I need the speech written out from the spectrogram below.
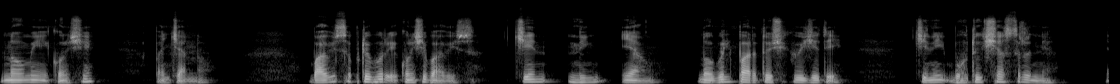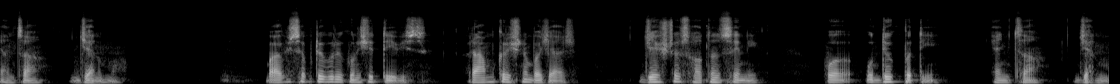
नऊ मे एकोणीसशे पंच्याण्णव. बावीस सप्टेंबर एकोणीसशे बावीस. चेन निंग यांग नोबेल पारितोषिक विजेते चिनी भौतिकशास्त्रज्ञ यांचा जन्म. बावीस सप्टेंबर एकोणीसशे तेवीस. रामकृष्ण बजाज ज्येष्ठ स्वातंत्र्यसैनिक व उद्योगपती यांचा जन्म.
